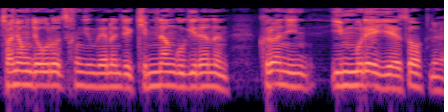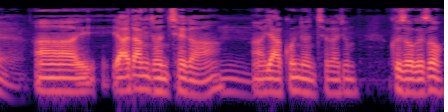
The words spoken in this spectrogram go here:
전형적으로 상징되는 이제 김남국이라는 그런 인, 인물에 의해서 네. 아, 야당 전체가 음. 아, 야권 전체가 좀 그 속에서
